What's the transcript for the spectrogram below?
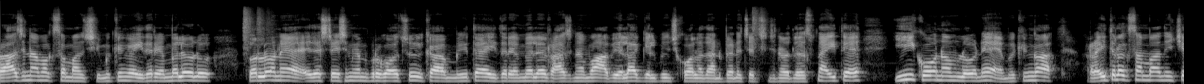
రాజీనామాకు సంబంధించి ముఖ్యంగా ఇద్దరు ఎమ్మెల్యేలు త్వరలోనే ఏదో స్టేషన్ కనుపరు కావచ్చు ఇక మిగతా ఇద్దరు ఎమ్మెల్యేలు రాజీనామా అవి ఎలా గెలిపించుకోవాలన్న దానిపైన చర్చించినట్టు తెలుస్తుంది. అయితే ఈ కోణంలోనే ముఖ్యంగా రైతులకు సంబంధించి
